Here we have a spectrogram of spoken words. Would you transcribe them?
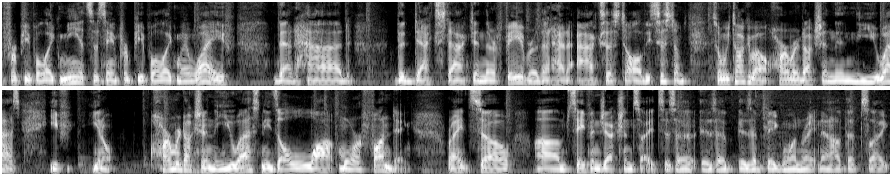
for people like me. It's the same for people like my wife that had the deck stacked in their favor, that had access to all these systems. So when we talk about harm reduction in the U.S., if you know harm reduction in the U.S. needs a lot more funding, right? So, um, safe injection sites is a is a is a big one right now. That's like,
